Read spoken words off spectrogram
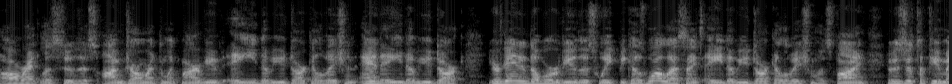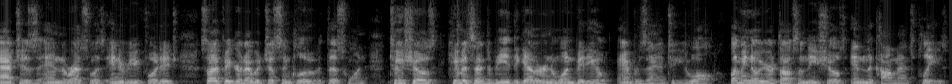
All right, let's do this. I'm Jonn Ritland with my review of AEW Dark Elevation and AEW Dark. You're getting a double review this week because while last night's AEW Dark Elevation was fine, it was just a few matches and the rest was interview footage, so I figured I would just include it with this one. Two shows, Human Centipede together in one video and present it to you all. Let me know your thoughts on these shows in the comments, please.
